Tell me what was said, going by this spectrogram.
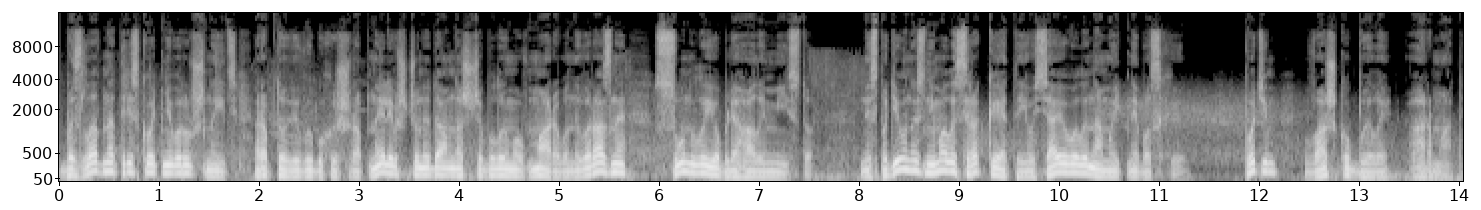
безладна тріскотня рушниць, раптові вибухи шрапнелів, що недавно ще було мов марево невиразне, сунули й облягали місто. Несподівано знімались ракети і осяювали на мить небосхил. Потім важко били гармати.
